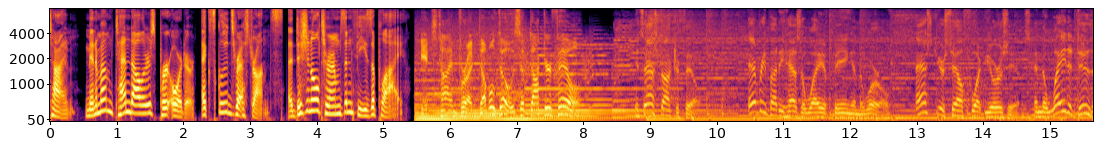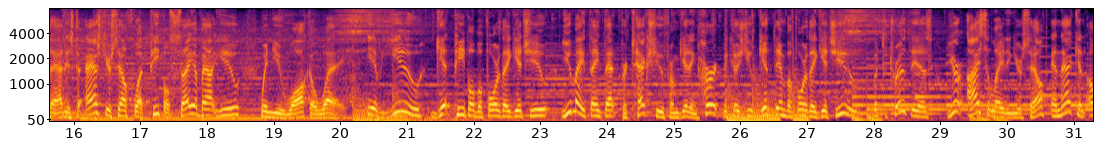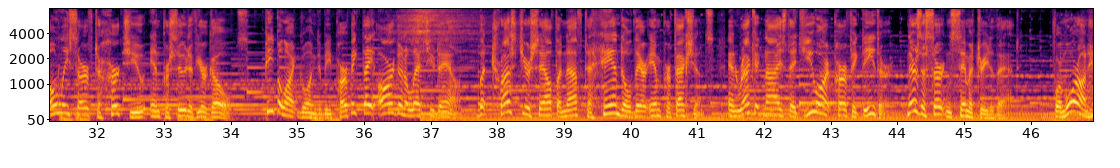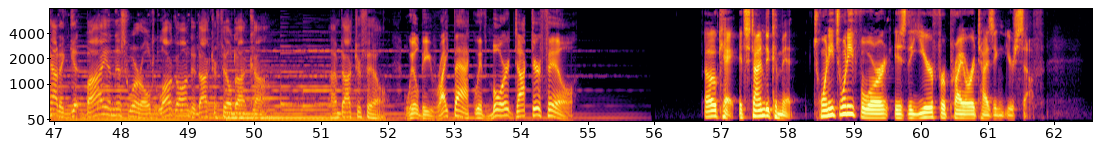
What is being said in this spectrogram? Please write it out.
time. Minimum $10 per order. Excludes restaurants. Additional terms and fees apply. It's time for a double dose of Dr. Phil. It's Ask Dr. Phil. Everybody has a way of being in the world. Ask yourself what yours is. And the way to do that is to ask yourself what people say about you when you walk away. If you get people before they get you, you may think that protects you from getting hurt because you get them before they get you. But the truth is, you're isolating yourself, and that can only serve to hurt you in pursuit of your goals. People aren't going to be perfect, they are going to let you down. But trust yourself enough to handle their imperfections and recognize that you aren't perfect either. There's a certain symmetry to that. For more on how to get by in this world, log on to drphil.com. I'm Dr. Phil. We'll be right back with more Dr. Phil. Okay, it's time to commit. 2024 is the year for prioritizing yourself.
